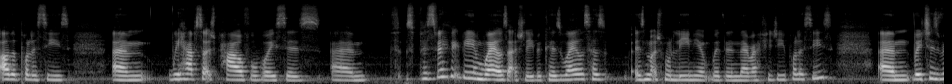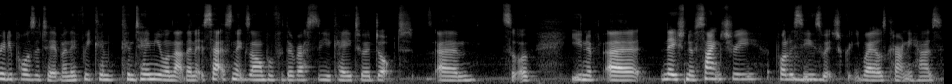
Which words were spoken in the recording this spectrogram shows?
other policies, um, we have such powerful voices, um, specifically in Wales actually, because Wales has is much more lenient within their refugee policies, um, which is really positive. And if we can continue on that, then it sets an example for the rest of the UK to adopt. Um, sort of uni- uh, nation of sanctuary policies, which Wales currently has,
